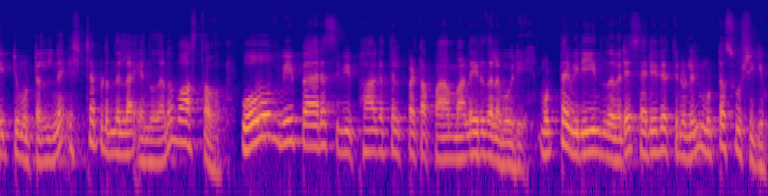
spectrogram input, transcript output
ഏറ്റുമുട്ടലിനെ ഇഷ്ടപ്പെടുന്നില്ല എന്നതാണ് വാസ്തവം. ഓവോ വി പാരസ് വിഭാഗത്തിൽപ്പെട്ട പാമ്പാണ് ഇരുതലപൂരി. മുട്ട വിരിയുന്നതുവരെ ശരീരത്തിനുള്ളിൽ മുട്ട സൂക്ഷിക്കും.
